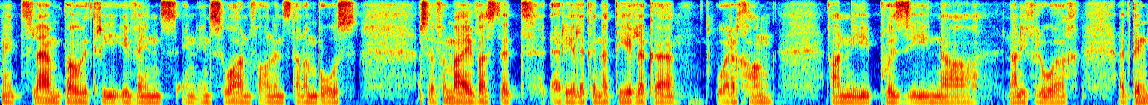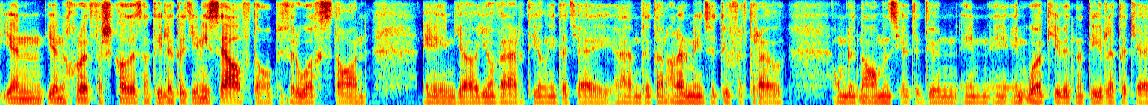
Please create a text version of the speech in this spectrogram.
met slam poetry events en en swaan veral in Stellenbosch. So vir my was dit 'n redelike natuurlike oorgang van die poesie na na die verhoog. Ek dink een een groot verskil is natuurlik dat jy nie self daar op die verhoog staan en jou jou werk deel nie dat jy ehm um, dit aan ander mense toe vertrou om dit namens jou te doen en en, en ook jy weet natuurlik dat jy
